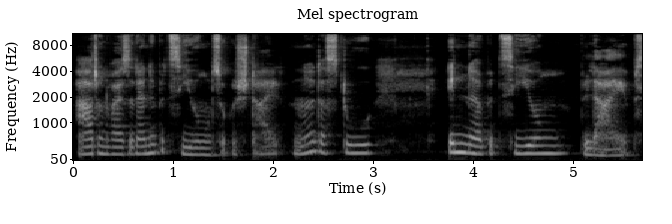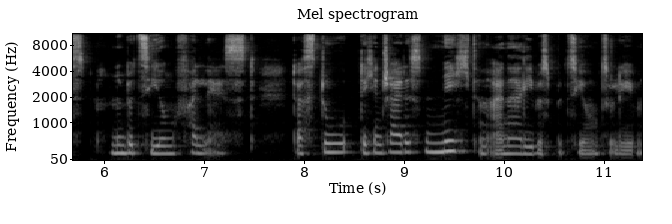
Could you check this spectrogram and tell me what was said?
Art und Weise, deine Beziehungen zu gestalten, ne? dass du in einer Beziehung bleibst, eine Beziehung verlässt, dass du dich entscheidest, nicht in einer Liebesbeziehung zu leben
